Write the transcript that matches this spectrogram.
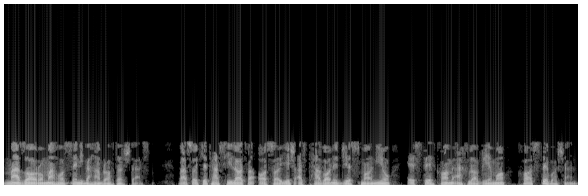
مزار و محاسنی به همراه داشته است. بسا که تسهیلات و آسایش از توان جسمانی و استحکام اخلاقی ما کاسته باشند.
